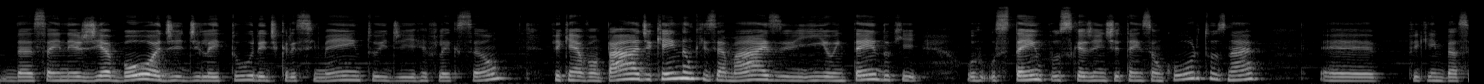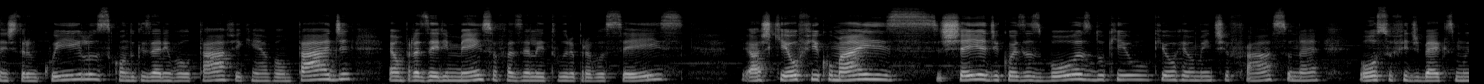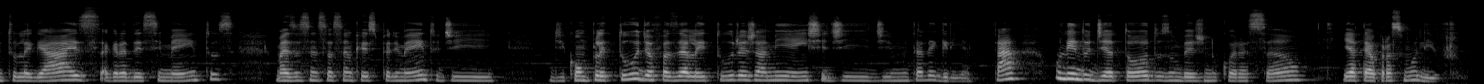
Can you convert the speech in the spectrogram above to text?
dessa energia boa de, de leitura e de crescimento e de reflexão. Fiquem à vontade. Quem não quiser mais, e eu entendo que os tempos que a gente tem são curtos, né? É, fiquem bastante tranquilos. Quando quiserem voltar, fiquem à vontade. É um prazer imenso fazer a leitura para vocês. Acho que eu fico mais cheia de coisas boas do que o que eu realmente faço, né? ouço feedbacks muito legais, agradecimentos, mas a sensação que eu experimento de, de completude ao fazer a leitura já me enche de, de muita alegria, tá? Um lindo dia a todos, um beijo no coração e até o próximo livro.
